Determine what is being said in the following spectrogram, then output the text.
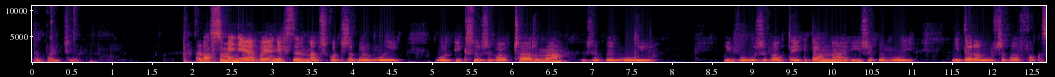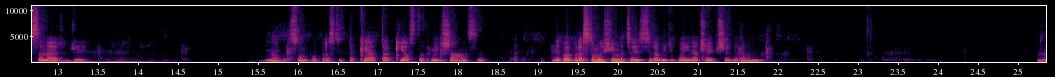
Dawajcie. Albo w sumie nie, bo ja nie chcę na przykład, żeby mój Vulpix używał Charma, żeby mój Eevee używał Takedowna i żeby mój Nidoran używał Focus Energy. No, bo to są po prostu takie ataki ostatniej szansy. Gdy po prostu musimy coś zrobić, bo inaczej przegramy. No.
